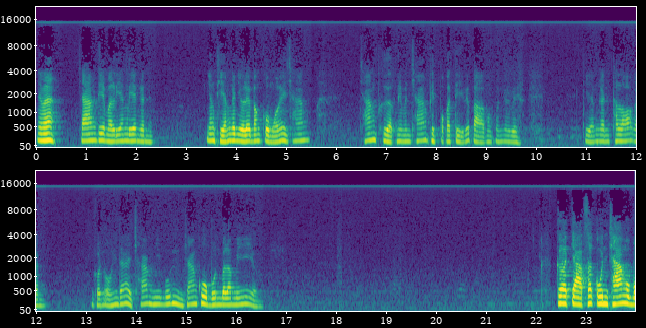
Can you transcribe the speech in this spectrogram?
ใช่ไหมช้างที่มาเลี้ยงเลี้ยงกัน ยังเถียงกันอยู่เลยบางกลุ่มว่าช้าง ช้างเผือกเนี่ยมันช้างผิดปกติหรือเปล่าบางคนก็เลยเถียงกันทะเลาะกัน คนโอ้นี่ได้ ช้างมีบุญ ช้างคู่บุญบารรมีอยู่ เกิดจากสกุลช้างอุโบ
